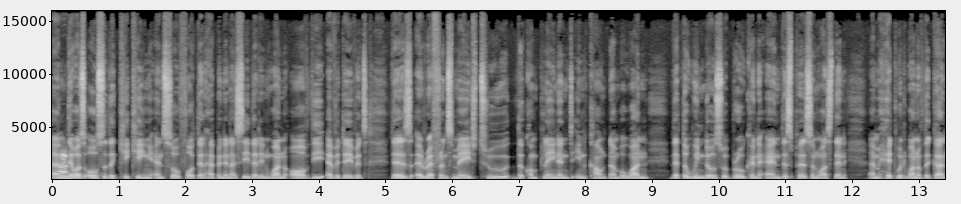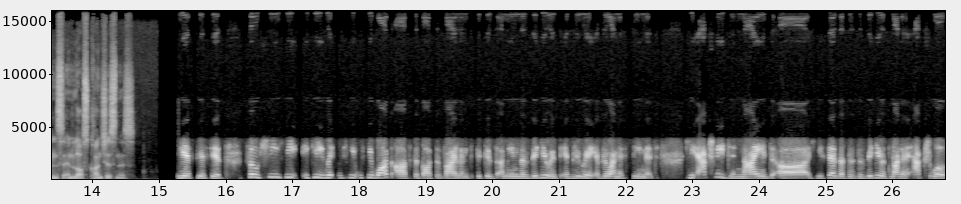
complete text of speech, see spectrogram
um. There was also the kicking and so forth that happened. And I see that in one of the affidavits, there's a reference made to the complainant in count number one that the windows were broken and this person was then um, hit with one of the guns and lost consciousness. Yes, yes, yes. So he he he he he was asked about the violence because I mean the video is everywhere. Everyone has seen it. He actually denied. Uh, he says that the, the video is not an actual.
